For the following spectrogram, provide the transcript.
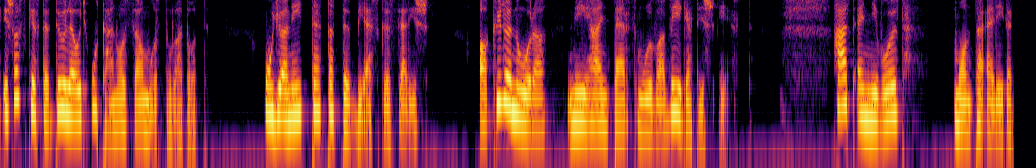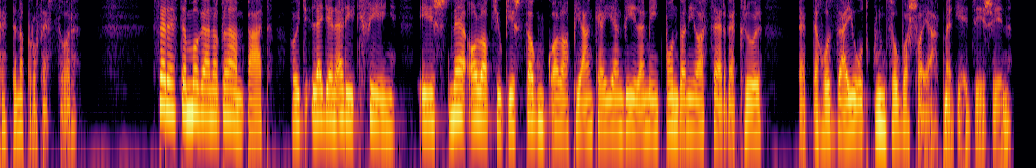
és azt kérte tőle, hogy utánozza a mozdulatot. Ugyanígy tett a többi eszközzel is. A külön óra néhány perc múlva véget is ért. Hát ennyi volt, mondta elégedetten a professzor. Szereztem magának lámpát, hogy legyen elég fény, és ne alakjuk és szaguk alapján kelljen véleményt mondani a szervekről, tette hozzá jót kuncogva saját megjegyzésén.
